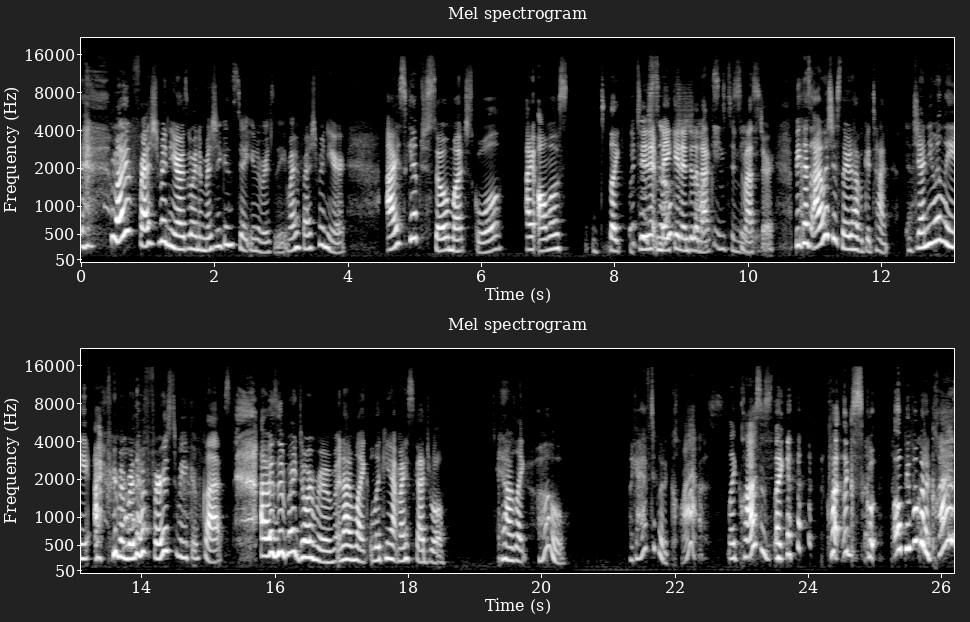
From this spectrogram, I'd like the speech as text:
my freshman year I was going to Michigan State University. My freshman year, I skipped so much school. I almost like Which didn't so make it into the next semester because I was just there to have a good time. Genuinely, I remember the first week of class. I was in my dorm room and I'm like looking at my schedule. And I was like, "Oh, like I have to go to class. Like classes, like cla- like school. Oh, people go to class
